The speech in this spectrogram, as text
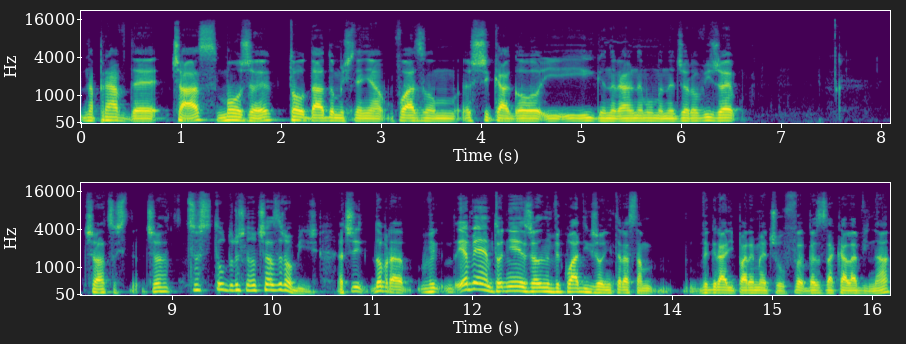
naprawdę czas, może to da do myślenia władzom Chicago i, i generalnemu menedżerowi, że trzeba coś, trzeba, coś z tą drużyną trzeba zrobić. Znaczy, dobra, wy, ja wiem, to nie jest żaden wykładnik, że oni teraz tam wygrali parę meczów bez Zakalawina,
